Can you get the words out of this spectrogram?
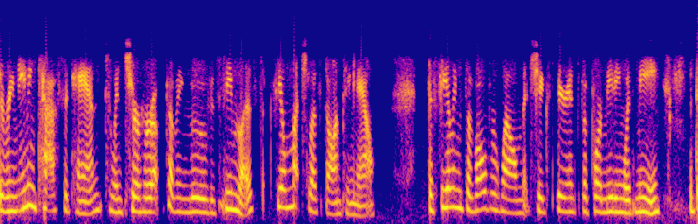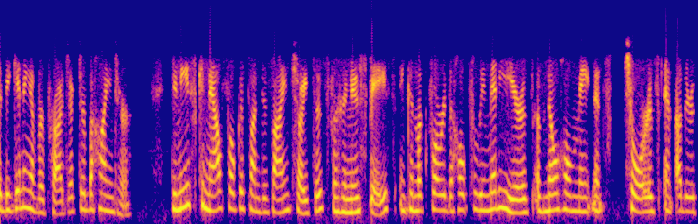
The remaining tasks at hand to ensure her upcoming move is seamless feel much less daunting now. The feelings of overwhelm that she experienced before meeting with me at the beginning of her project are behind her. Denise can now focus on design choices for her new space and can look forward to hopefully many years of no home maintenance chores and others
